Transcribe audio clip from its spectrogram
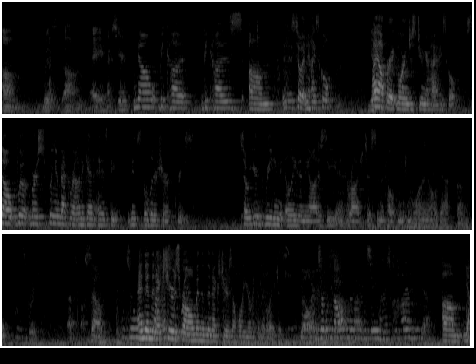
um, with, um, A next year? No, because, because, um, so in high school, I Yeah. operate more in just junior high, high school. So we're, we're swinging back around again, and it's the, it's the literature of Greece. So you're reading the Iliad and the Odyssey and Herodotus and the Peloponnesian War and all of that. Um, Sweet, that's fun. So, And then the next year is Rome, and then the next year is a whole year with the Middle Ages. Y'all are And so gonna with all going to be the same high school group? Um, yeah,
